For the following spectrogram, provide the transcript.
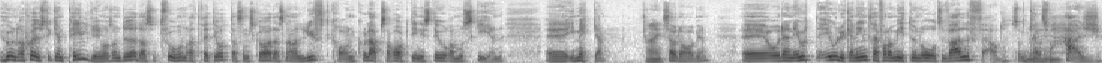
107 stycken pilgrimer som dödas och 238 som skadas när en lyftkran kollapsar rakt in i stora moskén eh, i Mecka. Saudiarabien. Eh, och den olyckan inträffar då mitt under årets vallfärd som Nej. kallas för Hajj.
